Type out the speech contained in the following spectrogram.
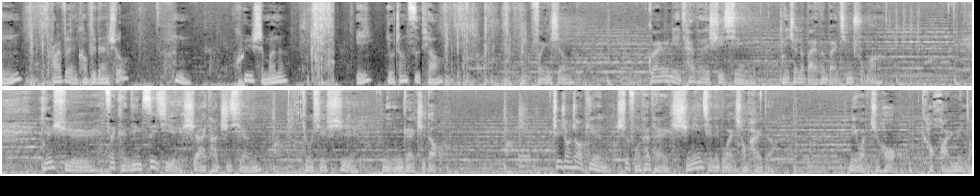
嗯，private and confidential。哼，会是什么呢？咦，有张字条。冯医生，关于你太太的事情，你真的百分百清楚吗？也许在肯定自己是爱她之前，有些事你应该知道。这张照片是冯太太十年前那个晚上拍的。那晚之后，她怀孕了。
